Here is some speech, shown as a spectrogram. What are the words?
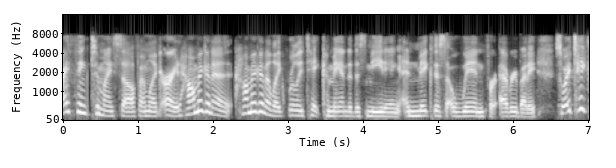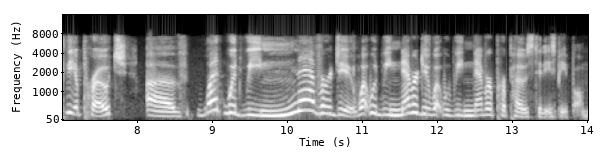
I think to myself, I'm like, all right, how am I gonna how am I gonna like really take command of this meeting and make this a win for everybody? So I take the approach of what would we never do? What would we never do? What would we never propose to these people?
